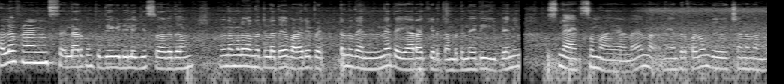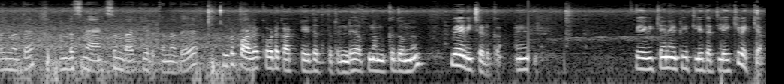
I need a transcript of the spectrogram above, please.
ഹലോ ഫ്രണ്ട്സ് എല്ലാവർക്കും പുതിയ വീഡിയോയിലേക്ക് സ്വാഗതം. ഇന്ന് നമ്മൾ വന്നിട്ടുള്ളത് വളരെ പെട്ടെന്ന് തന്നെ തയ്യാറാക്കി എടുക്കാൻ പറ്റുന്ന ഒരു ഈവനിങ് സ്നാക്സുമായാണ് നേന്ത്രപ്പഴം ഉപയോഗിച്ചാണ് നമ്മൾ ഇന്നത്തെ നമ്മുടെ സ്നാക്സ് ഉണ്ടാക്കിയെടുക്കുന്നത്. നമ്മുടെ പഴമൊക്കെ ഇവിടെ കട്ട് ചെയ്തെടുത്തിട്ടുണ്ട്. അപ്പം നമുക്കിതൊന്ന് വേവിച്ചെടുക്കാം. വേവിക്കാനായിട്ട് ഇഡ്ഡലി തട്ടിലേക്ക് വെക്കാം.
